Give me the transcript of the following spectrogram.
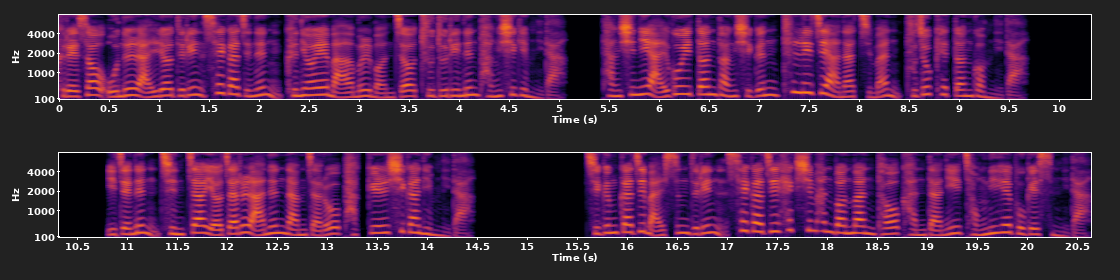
그래서 오늘 알려드린 세 가지는 그녀의 마음을 먼저 두드리는 방식입니다. 당신이 알고 있던 방식은 틀리지 않았지만 부족했던 겁니다. 이제는 진짜 여자를 아는 남자로 바뀔 시간입니다. 지금까지 말씀드린 세 가지 핵심 한 번만 더 간단히 정리해 보겠습니다.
